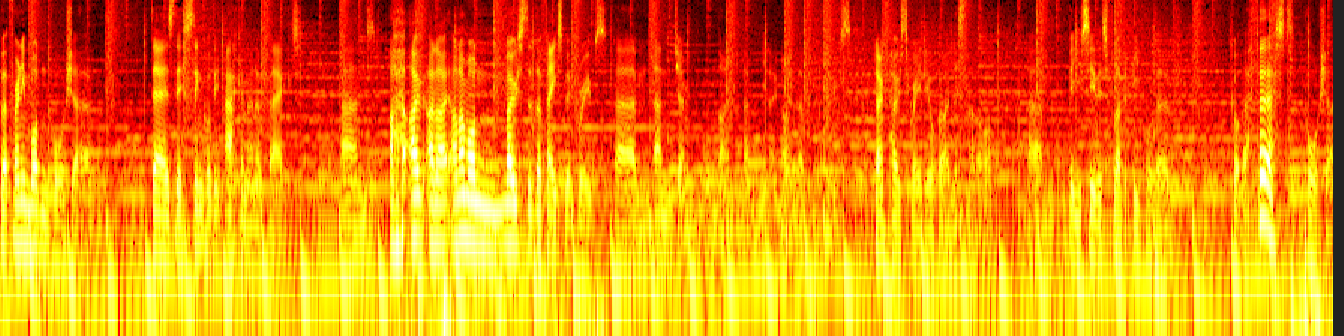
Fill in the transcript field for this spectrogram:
But for any modern Porsche, there's this thing called the Ackerman effect. And I, and I and I'm on most of the Facebook groups um, and general 911, you know 911 groups. Don't post a great deal, but I listen a lot. Um, but you see this flood of people that have got their first Porsche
